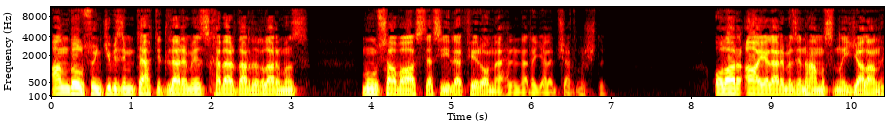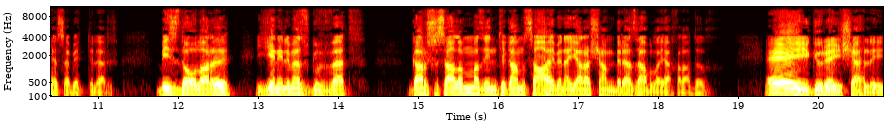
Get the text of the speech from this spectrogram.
And olsun ki, bizim təhdidlərimiz, xəbərdarlıqlarımız Musa vasitəsilə Firon əhlinə də gəlib çatmışdı. Onlar ayələrimizin hamısını yalan hesab etdilər. Biz də onları yenilməz qüvvət, qarşısı alınmaz intiqam sahibinə yaraşan bir əzabla yaxaladıq. Ey Qürey şəhli!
